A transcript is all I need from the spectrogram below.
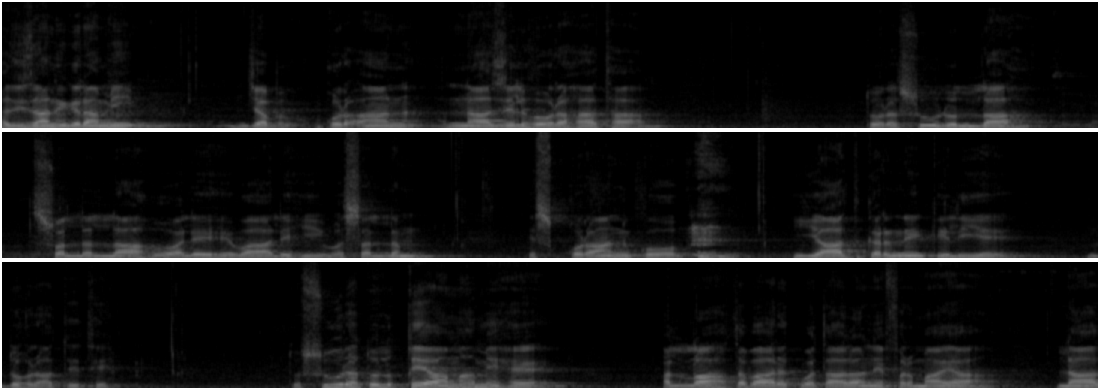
अजीज़ान ग्रामी जब क़ुरान नाजिल हो रहा था तो रसूलुल्लाह सल्लल्लाहु अलैहि वसल्लम इस कुरान को याद करने के लिए दोहराते थे। तो सूरतुल क़ियामा में है, अल्लाह तबारक व ताली ने फरमाया, ला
